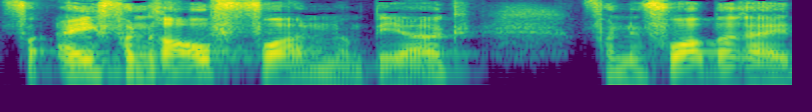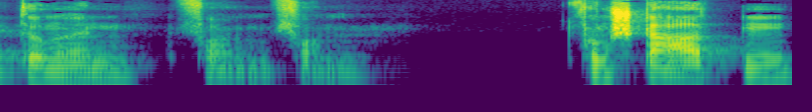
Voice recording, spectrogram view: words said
von, eigentlich von rauffahren am Berg, von den Vorbereitungen, von, von, vom Starten.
